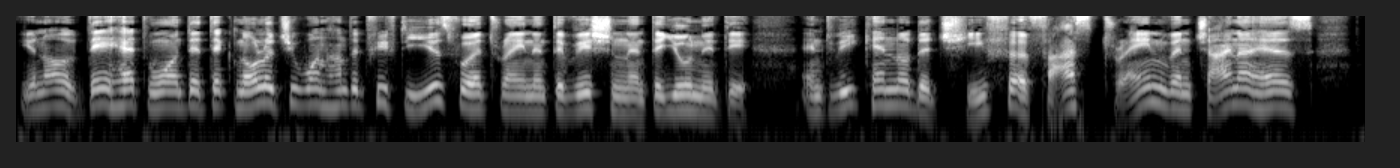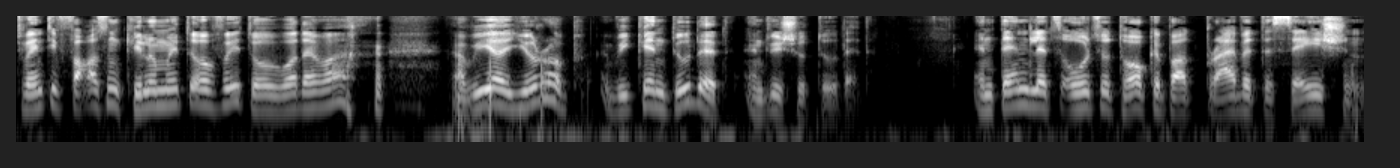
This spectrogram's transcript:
You know they had one, the technology 150 years for a train and the vision and the unity, and we cannot achieve a fast train when China has 20,000 kilometers of it or whatever. we are Europe. We can do that, and we should do that. And then let's also talk about privatization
